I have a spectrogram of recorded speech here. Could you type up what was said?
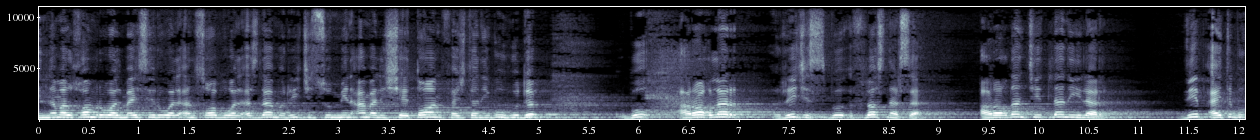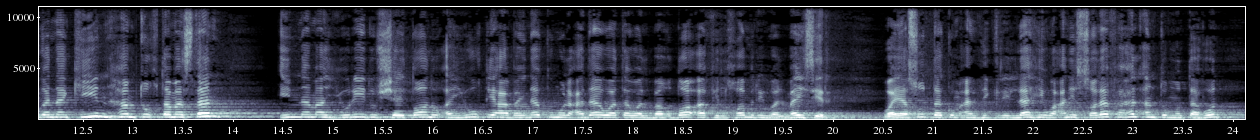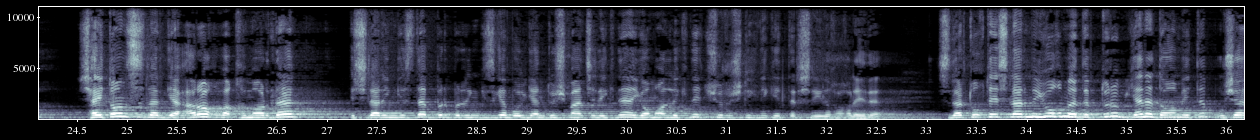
innamal xomru val maysiru val ansobu val azlamu rijsun min amali shayton fajtanibuhu deb bu aroqlar rijis bu iflos narsa aroqdan chetlaninglar deb aytib bo'lgandan keyin ham to'xtamasdan إنما يريد الشيطان أن يوقع بينكم العداوة والبغضاء في الخمر والميسر ويصدكم عن ذكر الله وعن الصلاة فهل أنتم منتهون shayton sizlarga aroq va qimorda ichlaringizda bir biringizga bo'lgan dushmanchilikni yomonlikni tushirishlikni keltirishlikni xohlaydi sizlar to'xtaysizlarmi yo'qmi deb turib yana davom etib o'sha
